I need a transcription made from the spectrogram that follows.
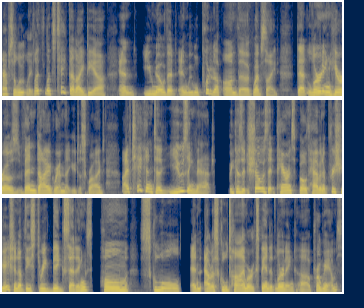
Absolutely. Let's let's take that idea and you know that and we will put it up on the website that learning heroes Venn diagram that you described. I've taken to using that because it shows that parents both have an appreciation of these three big settings, home, school, and out of school time or expanded learning uh, programs.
